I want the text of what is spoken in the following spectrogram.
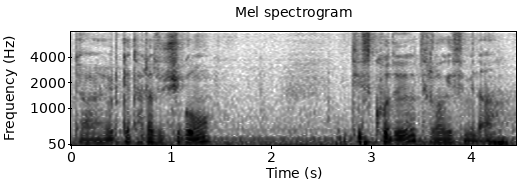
자 이렇게 달아주시고 디스코드 들어가겠습니다.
